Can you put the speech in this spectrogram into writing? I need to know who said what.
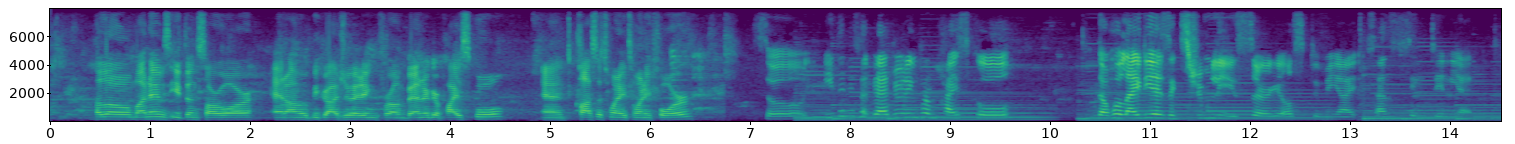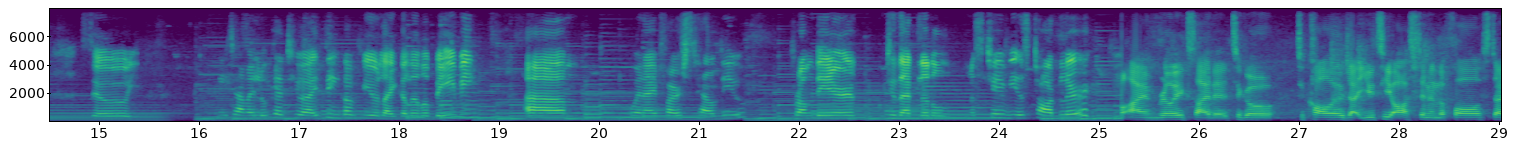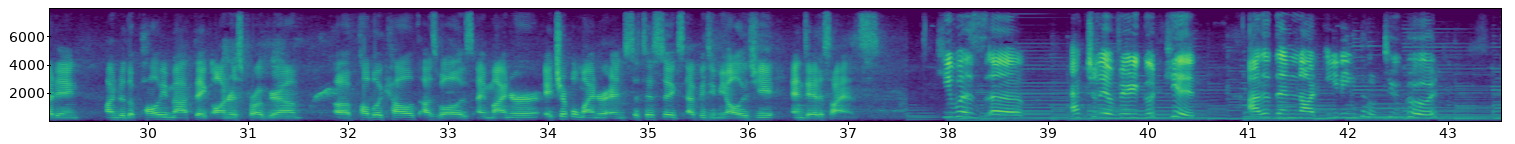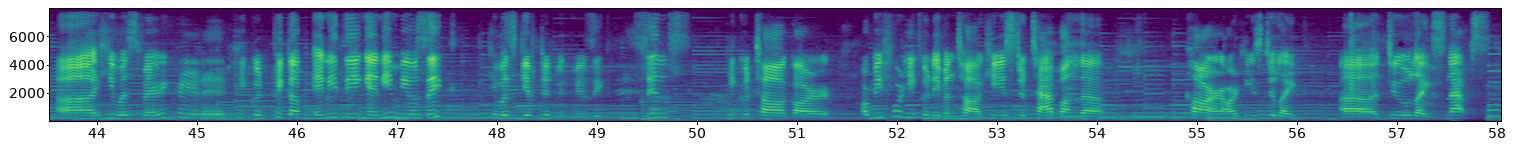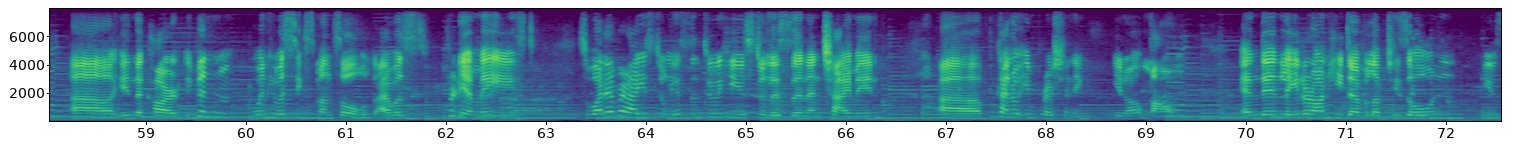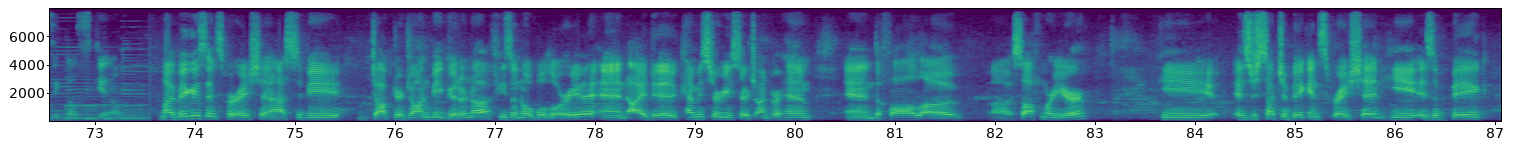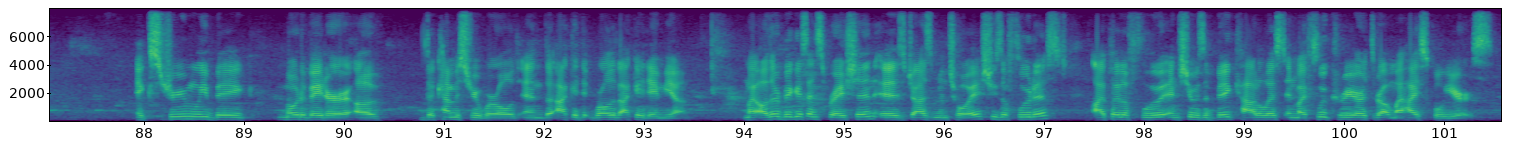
Speaker 1: Hello, my name is Ethan Sarwar, and I will be graduating from Vandergrift High School and class of 2024.
Speaker 2: So Ethan is graduating from high school. The whole idea is extremely surreal to me. I, it hasn't sinked in yet. So anytime I look at you, I think of you like a little baby um, when I first held you. From there to that little mischievous toddler.
Speaker 1: I'm really excited to go to college at UT Austin in the fall studying under the Polymathic Honors Program, uh, Public Health, as well as a minor, a triple minor in Statistics, Epidemiology, and Data Science.
Speaker 2: He was uh, actually a very good kid, other than not eating too, too good. Uh, he was very creative. He could pick up anything, any music. He was gifted with music since he could talk or or before he could even talk. He used to tap on the car or he used to like uh, do like snaps uh, in the car. Even when he was six months old, I was pretty amazed. So whatever I used to listen to, he used to listen and chime in, uh, kind of impressioning, you know, mom. And then later on, he developed his own musical skill.
Speaker 1: My biggest inspiration has to be Dr. John B. Goodenough. He's a Nobel laureate, and I did chemistry research under him in the fall of uh, sophomore year. He is just such a big inspiration. He is a big, extremely big motivator of the chemistry world and the acad- world of academia. My other biggest inspiration is Jasmine Choi. She's a flutist. I play the flute, and she was a big catalyst in my flute career throughout my high school years.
